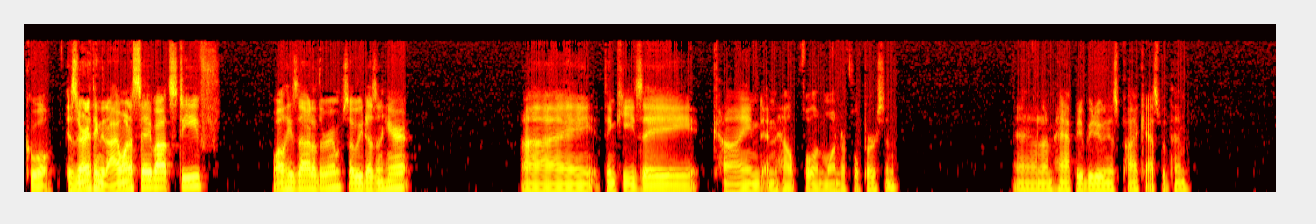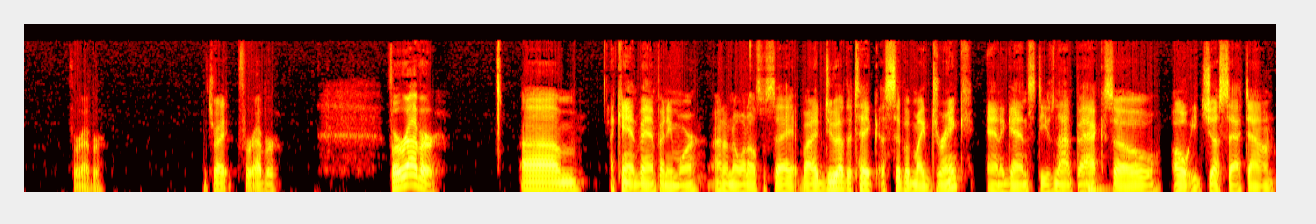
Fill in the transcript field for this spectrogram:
cool. Is there anything that I want to say about Steve while he's out of the room so he doesn't hear it? I think he's a kind and helpful and wonderful person. And I'm happy to be doing this podcast with him forever. That's right, forever. Forever. Um, I can't vamp anymore. I don't know what else to say, but I do have to take a sip of my drink. And again, Steve's not back. So, oh, he just sat down.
